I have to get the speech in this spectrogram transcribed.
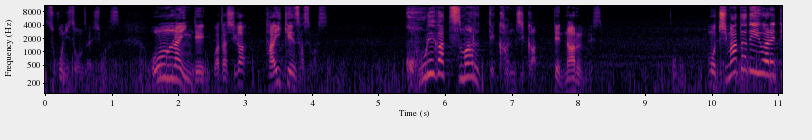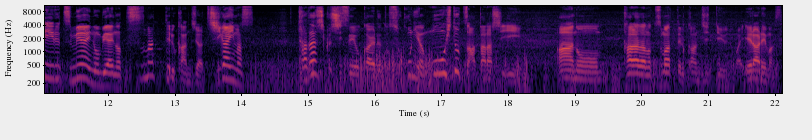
そこに存在します。オンラインで私が体験させます。これが詰まるって感じかってなるんですもう巷で言われている詰め合い伸び合いの詰まってる感じは違います。正しく姿勢を変えるとそこにはもう一つ新しいあの体の詰まってる感じっていうのが得られます。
